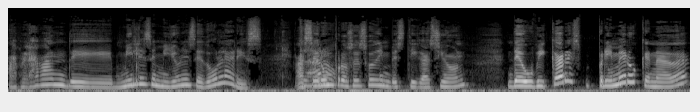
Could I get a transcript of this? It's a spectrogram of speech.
hablaban de miles de millones de dólares hacer un proceso de investigación de ubicar primero que nada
